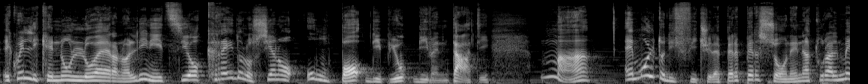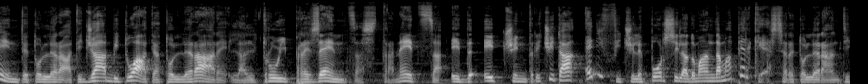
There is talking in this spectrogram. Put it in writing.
E quelli che non lo erano all'inizio credo lo siano un po' di più diventati. Ma è molto difficile per persone naturalmente tollerati, già abituate a tollerare l'altrui presenza, stranezza ed eccentricità, è difficile porsi la domanda ma perché essere tolleranti?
